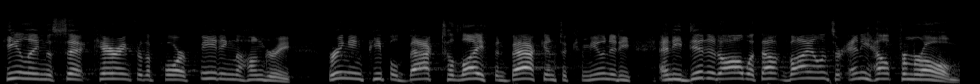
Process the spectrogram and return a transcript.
healing the sick, caring for the poor, feeding the hungry, bringing people back to life and back into community. And he did it all without violence or any help from Rome.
